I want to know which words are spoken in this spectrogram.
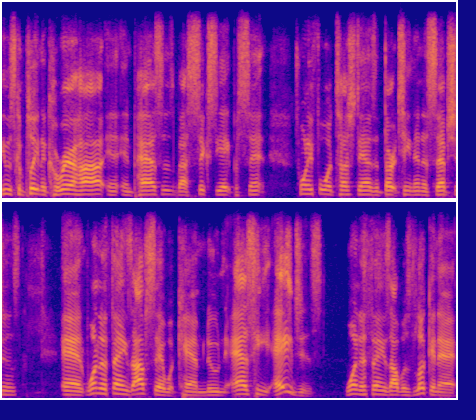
He was completing a career high in, in passes by 68%, 24 touchdowns and 13 interceptions. And one of the things I've said with Cam Newton as he ages, one of the things I was looking at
